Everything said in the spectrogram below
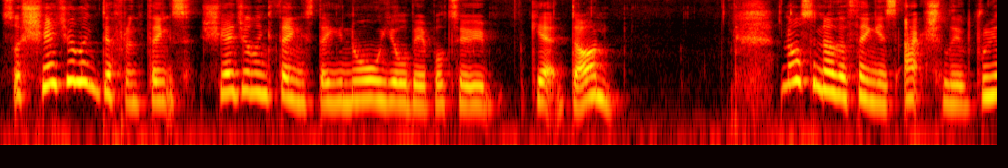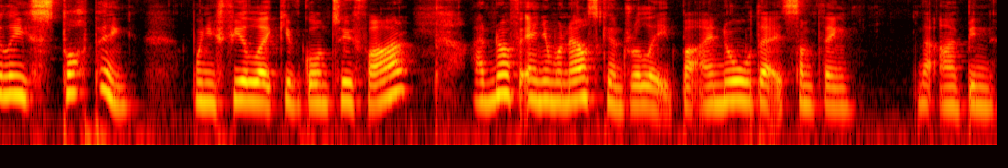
So, scheduling different things, scheduling things that you know you'll be able to get done. And also, another thing is actually really stopping when you feel like you've gone too far. I don't know if anyone else can relate, but I know that it's something that I've been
